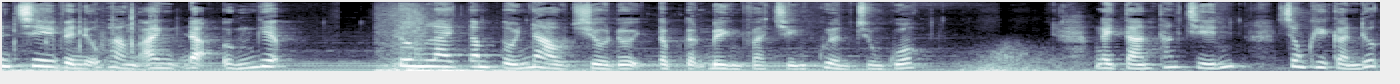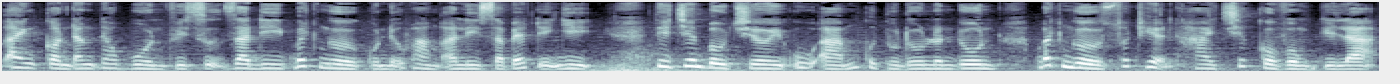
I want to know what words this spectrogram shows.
tiên tri về nữ hoàng Anh đã ứng nghiệm. Tương lai tăm tối nào chờ đợi Tập Cận Bình và chính quyền Trung Quốc? Ngày 8 tháng 9, trong khi cả nước Anh còn đang đau buồn vì sự ra đi bất ngờ của nữ hoàng Elizabeth đệ nhị, thì trên bầu trời u ám của thủ đô London bất ngờ xuất hiện hai chiếc cầu vồng kỳ lạ,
